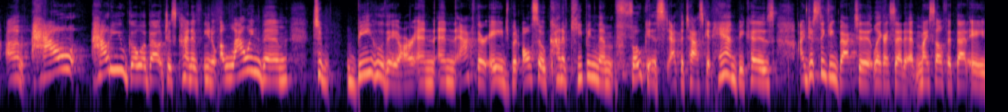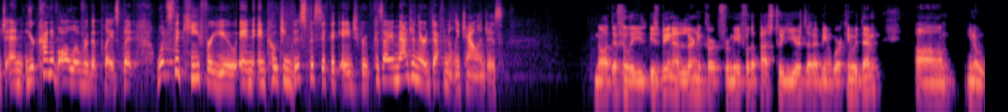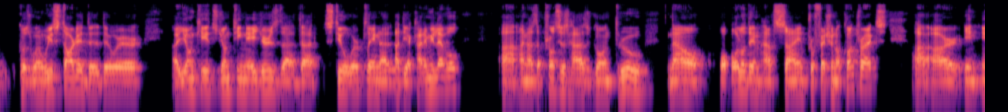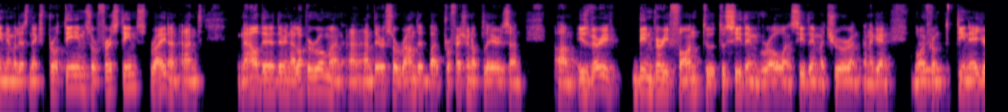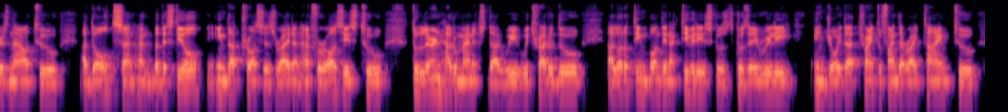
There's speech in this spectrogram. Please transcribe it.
Um, how how do you go about just kind of you know allowing them to be who they are and, and act their age, but also kind of keeping them focused at the task at hand. Because I'm just thinking back to, like I said, at myself at that age, and you're kind of all over the place. But what's the key for you in, in coaching this specific age group? Because I imagine there are definitely challenges. No, definitely. It's been a learning curve for me for the past two years that I've been working with them. Um, you know, because when we started, there were uh, young kids, young teenagers that that still were playing at, at the academy level. Uh, and as the process has gone through, now all of them have signed professional contracts, uh, are in, in MLS Next Pro teams or first teams, right? And and now they're they're in a locker room and and, they're surrounded by professional players, and um, it's very been very fun to to see them grow and see them mature. And, and again going from mm-hmm. teenagers now to adults and and but they're still in that process right? And, and for us is to to learn how to manage that. We we try to do a lot of team bonding activities because because they really enjoy that trying to find the right time to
